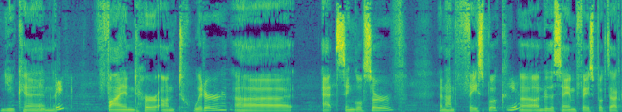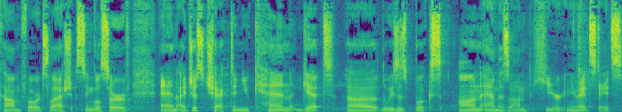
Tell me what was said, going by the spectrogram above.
You can find her on Twitter uh, at SingleServe and on Facebook Yeah. uh, under the same facebook.com forward slash single serve. And I just checked, and you can get uh, Louisa's books on Amazon here in the United States.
